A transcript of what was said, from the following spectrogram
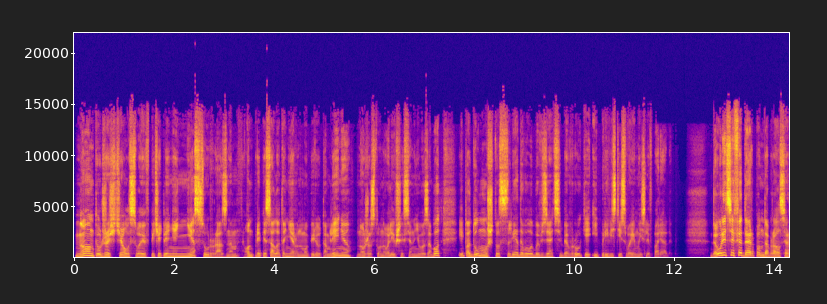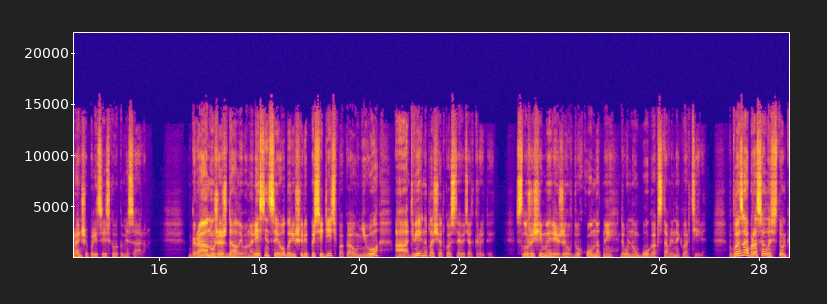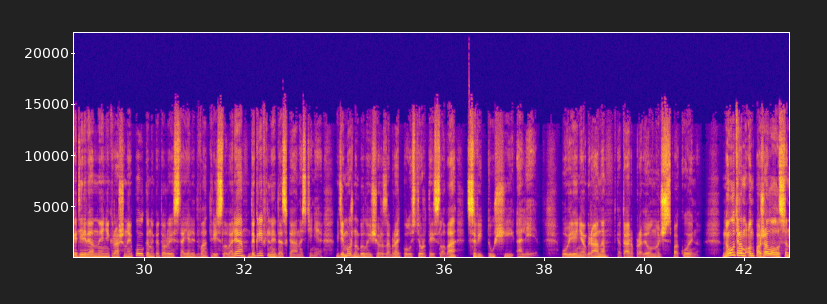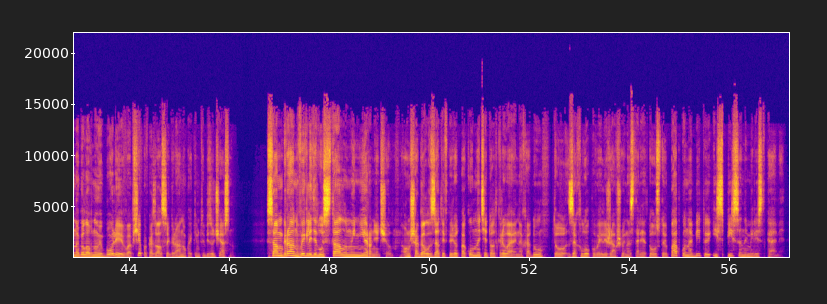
Но он тут же счел свое впечатление несуразным. Он приписал это нервному переутомлению, множеству навалившихся на него забот, и подумал, что следовало бы взять себя в руки и привести свои мысли в порядок. До улицы Федерб он добрался раньше полицейского комиссара. Гран уже ждал его на лестнице, и оба решили посидеть пока у него, а дверь на площадку оставить открытой. Служащий мэрии жил в двухкомнатной, довольно убого обставленной квартире. В глаза бросалась только деревянная некрашенная полка, на которой стояли два-три словаря, да грифельная доска на стене, где можно было еще разобрать полустертые слова «цветущие аллеи». По уверению Грана, Катар провел ночь спокойно. Но утром он пожаловался на головную боль и вообще показался Грану каким-то безучастным. Сам Гран выглядел усталым и нервничал. Он шагал взад и вперед по комнате, то открывая на ходу, то захлопывая лежавшую на столе толстую папку, набитую исписанными листками.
